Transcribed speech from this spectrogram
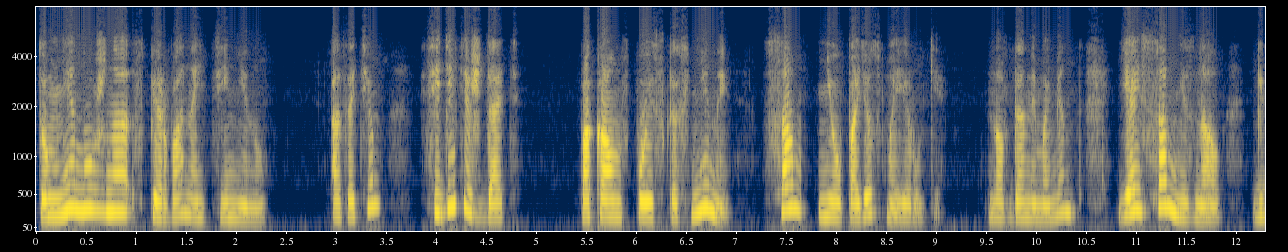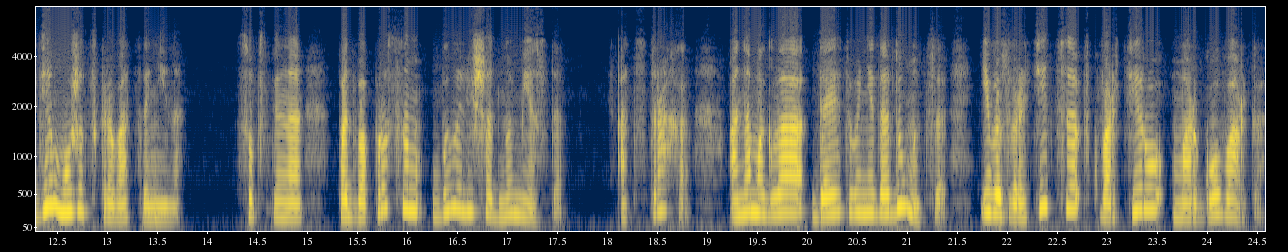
то мне нужно сперва найти Нину, а затем сидеть и ждать, пока он в поисках Нины сам не упадет в мои руки. Но в данный момент я и сам не знал, где может скрываться Нина. Собственно, под вопросом было лишь одно место. От страха она могла до этого не додуматься и возвратиться в квартиру Марго Варга.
